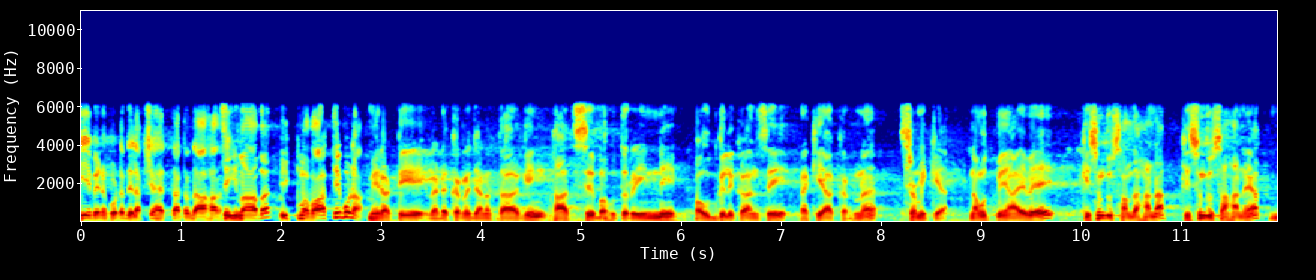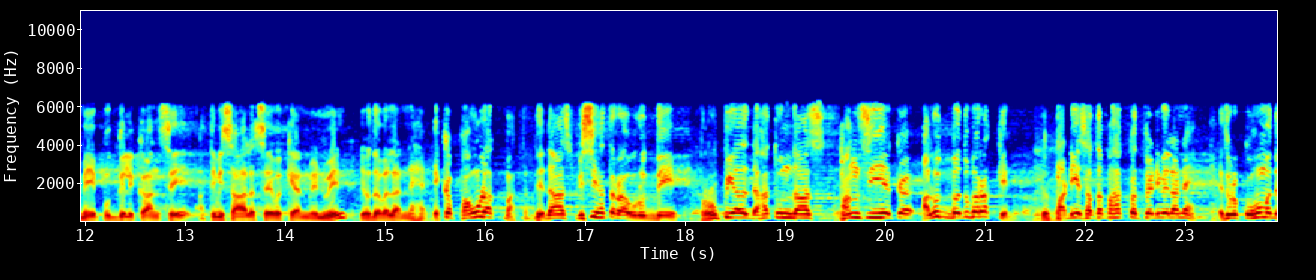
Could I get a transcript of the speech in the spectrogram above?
ඊයේ වෙනකොට 2,78,000 සීමාව ඉක්මවා තිබුණා. මේ රටේ වැඩ කරන ජනතාවගෙන් තාත්සේ බහුතර ඉන්නේ පෞද්ගලිකංශේ රැකියා කරන ශ්‍රමිකයන්. නමුත් මේ අයවැය කිසිදු සඳහනක් කිසිදු සහනයක් මේ පුද්ගලිකංශේ අතිවිශාල සේවකයන් වෙනුවෙන් යොදවලා නැහැ. එක පවුලක් මත 2024 අවුරුද්දේ රුපියල් 13500ක අලුත් බදු බරක් එනවා. පඩිය සත පහක්වත් වැඩි වෙලා නැහැ. ඒතර කොහොමද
